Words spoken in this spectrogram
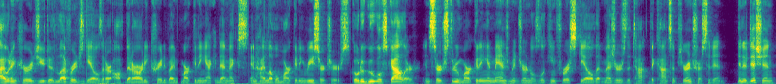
I would encourage you to leverage scales that are off, that are already created by marketing academics and high-level marketing researchers. Go to Google Scholar and search through marketing and management journals looking for a scale that measures the, the concept you're interested in. In addition,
